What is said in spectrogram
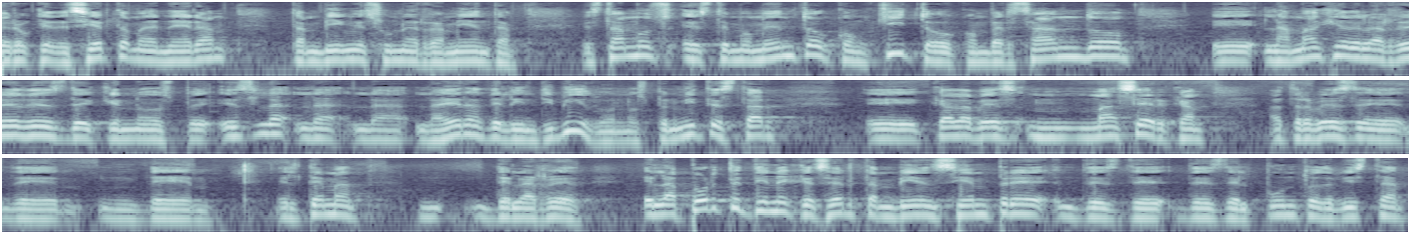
pero que de cierta manera también es una herramienta. Estamos este momento con Quito conversando eh, la magia de las redes de que nos es la, la, la, era del individuo, nos permite estar eh, cada vez más cerca a través de, de, el tema de la red. El aporte tiene que ser también siempre desde, desde el punto de vista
